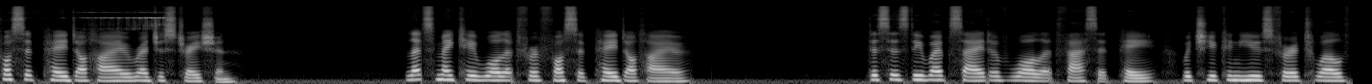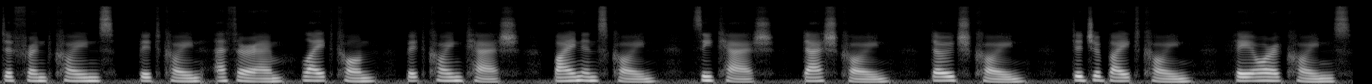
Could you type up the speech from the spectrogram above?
FaucetPay.io registration. Let's make a wallet for FaucetPay.io. This is the website of Wallet FaucetPay, which you can use for 12 different coins Bitcoin, Ethereum, Litecoin, Bitcoin Cash, Binance Coin, Zcash, Dashcoin, Dogecoin, Digibyte Coin, Feyorra Coins,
